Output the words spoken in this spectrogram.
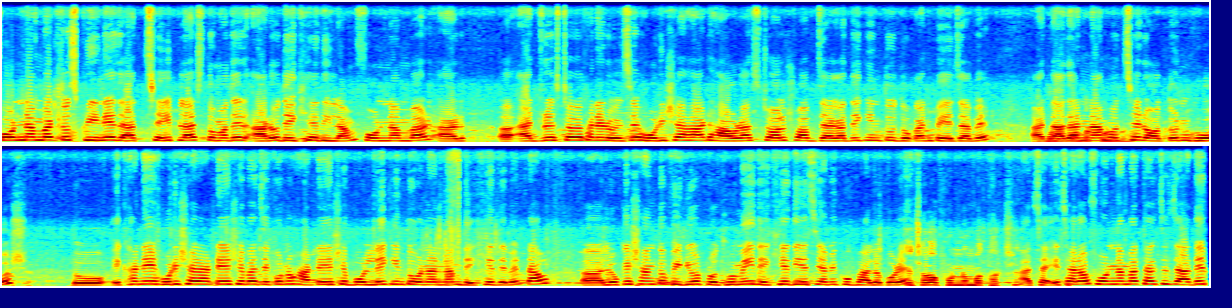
ফোন নাম্বার তো স্ক্রিনে যাচ্ছেই প্লাস তোমাদের আরও দেখিয়ে দিলাম ফোন নাম্বার আর অ্যাড্রেসটাও এখানে রয়েছে। হরিশাহাট হাওড়া স্টল সব জায়গাতেই কিন্তু দোকান পেয়ে যাবে। আর দাদার নাম হচ্ছে রতন ঘোষ। তো এখানে হরিষার হাটে এসে বা যে কোনো হাটে এসে বললেই কিন্তু ওনার নাম দেখিয়ে দেবেন। তাও লোকেশান তো ভিডিওর প্রথমেই দেখিয়ে দিয়েছি আমি খুব ভালো করে। এছাড়াও ফোন নাম্বার থাকছে। আচ্ছা এছাড়াও ফোন নাম্বার থাকছে। যাদের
